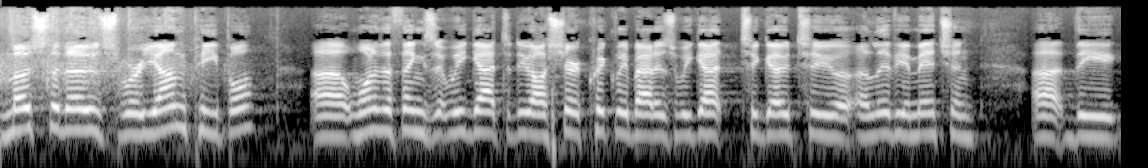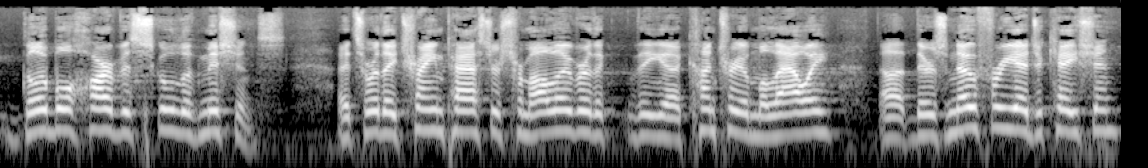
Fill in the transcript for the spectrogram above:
Most of those were young people. Uh, one of the things that we got to do, I'll share quickly about, is we got to go to, uh, Olivia mentioned, uh, the Global Harvest School of Missions. It's where they train pastors from all over the, the uh, country of Malawi. Uh, there's no free education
